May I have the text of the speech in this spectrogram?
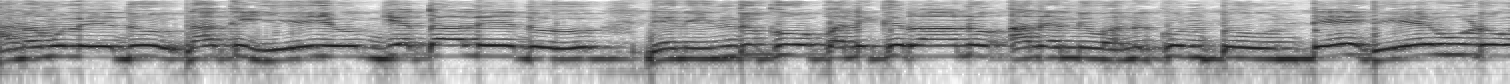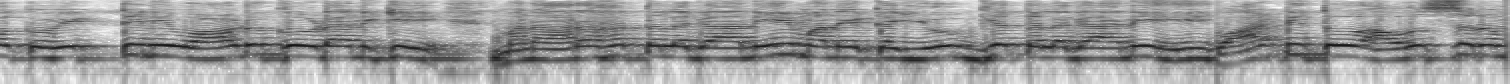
ధనము లేదు నాకు ఏ యోగ్యత లేదు లేదు. నేను ఎందుకు పనికిరాను అని నువ్వు అనుకుంటూ ఉంటే దేవుడు ఒక వ్యక్తిని వాడుకోవడానికి మన అర్హతలు గాని మన యొక్క యోగ్యతలు గాని వాటితో అవసరం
